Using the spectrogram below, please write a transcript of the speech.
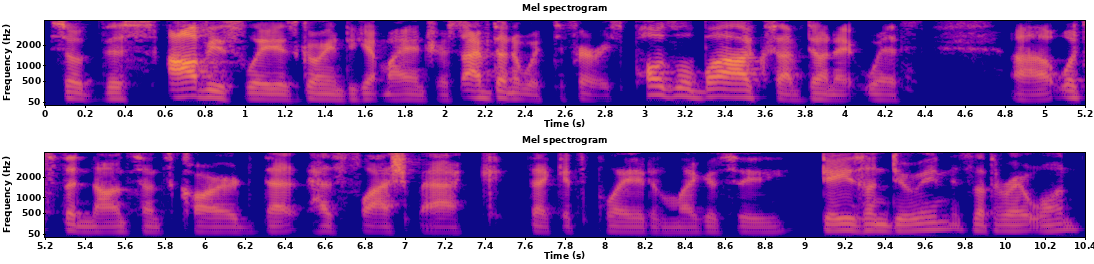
So this obviously is going to get my interest. I've done it with Teferi's puzzle box. I've done it with uh, what's the nonsense card that has flashback that gets played in Legacy? Days Undoing is that the right one?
